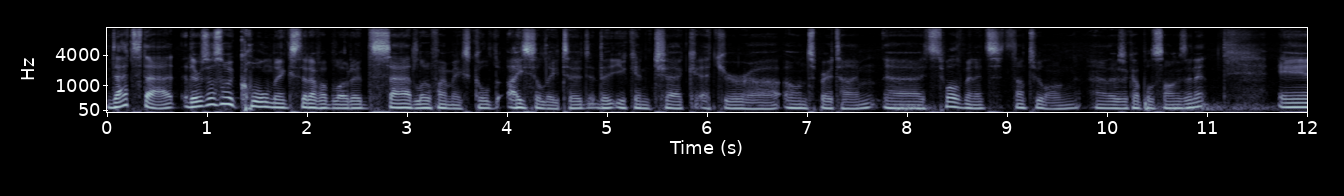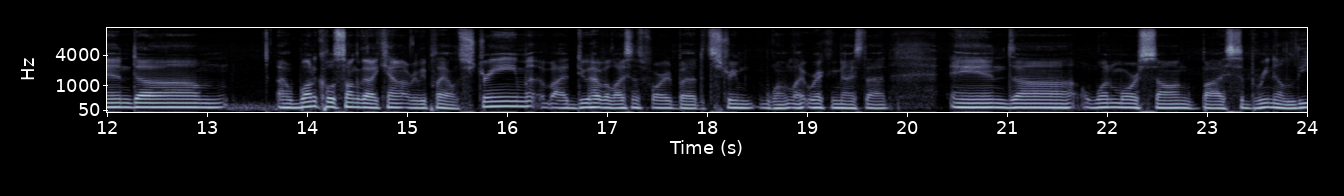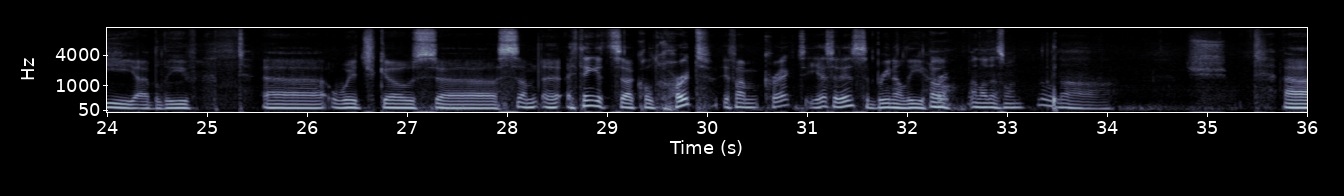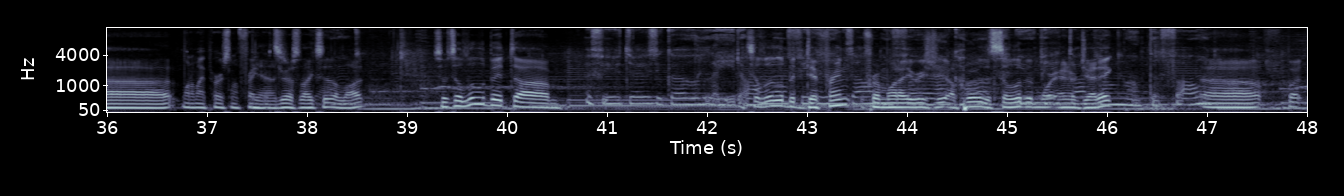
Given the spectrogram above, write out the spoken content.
that's that. There's also a cool mix that I've uploaded, sad lo-fi mix called "Isolated" that you can check at your uh, own spare time. Uh, it's 12 minutes. It's not too long. Uh, there's a couple songs in it, and um, uh, one cool song that I cannot really play on stream. I do have a license for it, but stream won't like recognize that. And uh, one more song by Sabrina Lee, I believe, uh, which goes uh, some. Uh, I think it's uh, called "Hurt," if I'm correct. Yes, it is Sabrina Lee. Hurt. Oh, I love this one. Luna. Shh. Uh, One of my personal favorites. yeah, favorites. Josh likes it a lot. So it's a little bit. Um, A few days ago, laid It's a little bit different from what I usually upload. It's a little bit more energetic. uh, but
